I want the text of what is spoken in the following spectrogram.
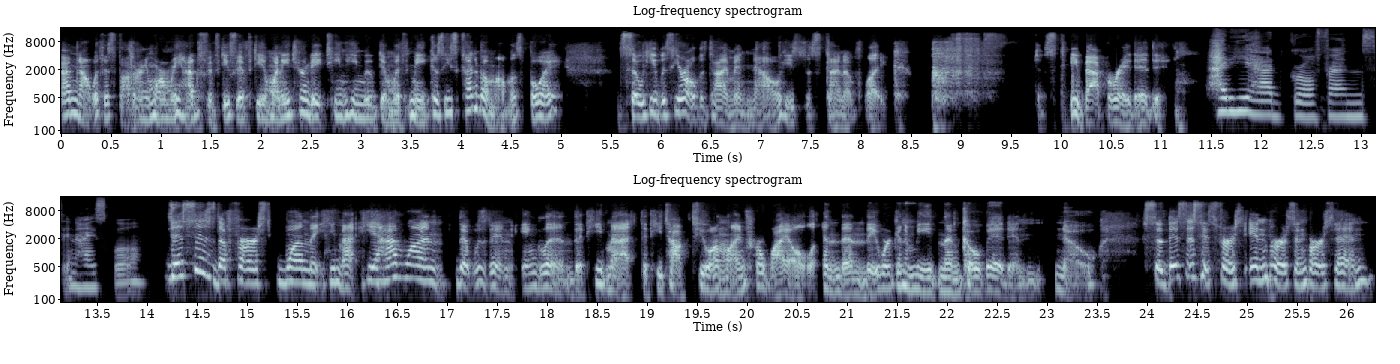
I'm not with his father anymore. We had 50 50. And when he turned 18, he moved in with me because he's kind of a mama's boy. So he was here all the time. And now he's just kind of like just evaporated. Had he had girlfriends in high school? This is the first one that he met. He had one that was in England that he met that he talked to online for a while. And then they were going to meet and then COVID and no. So this is his first in-person person,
